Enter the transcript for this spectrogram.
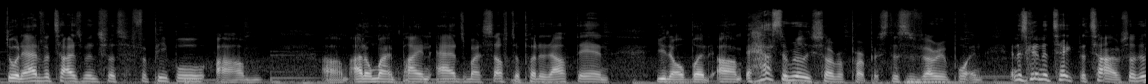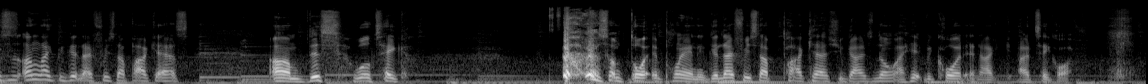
doing advertisements for, for people. Um, um, I don't mind buying ads myself to put it out there, and you know, but um, it has to really serve a purpose. This is very important, and it's going to take the time. So this is unlike the Good Night Freestyle podcast. Um, this will take some thought and planning. Good Night Freestyle podcast. You guys know I hit record and I, I take off.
